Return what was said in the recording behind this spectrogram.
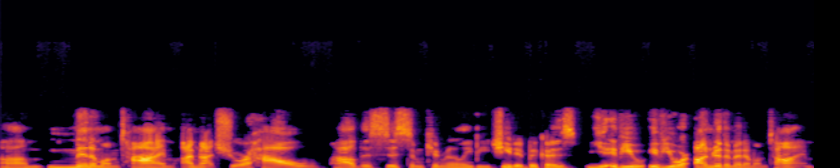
um, minimum time, I'm not sure how, how the system can really be cheated because you, if you, if you are under the minimum time,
